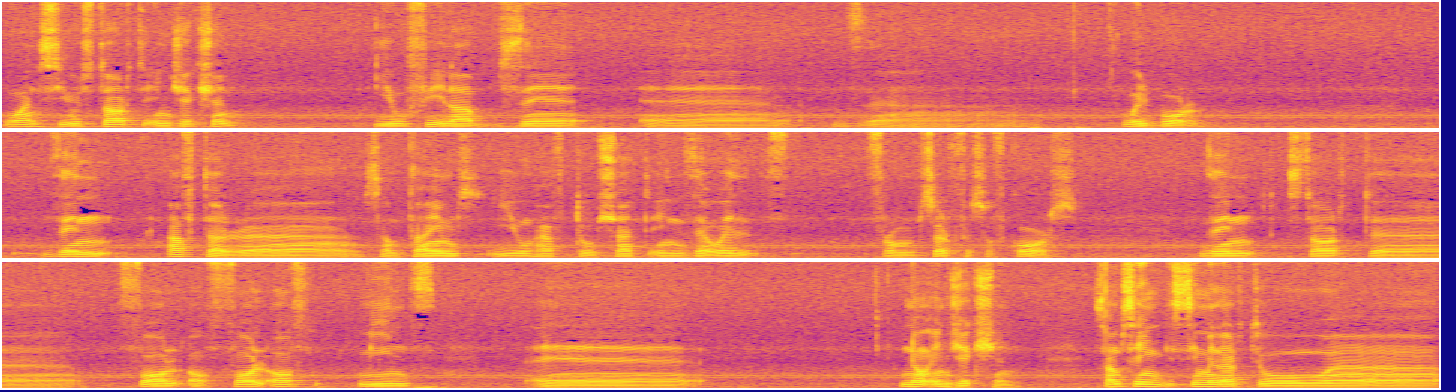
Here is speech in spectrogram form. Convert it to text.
Once you start injection you fill up the uh, the well bore. Then after uh, sometimes you have to shut in the well from surface of course. Then start uh, fall off. Fall off means uh, no injection. Something similar to uh,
